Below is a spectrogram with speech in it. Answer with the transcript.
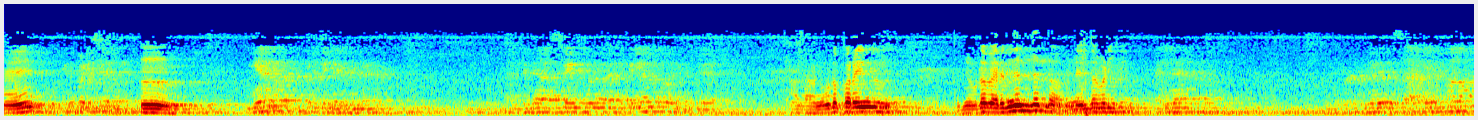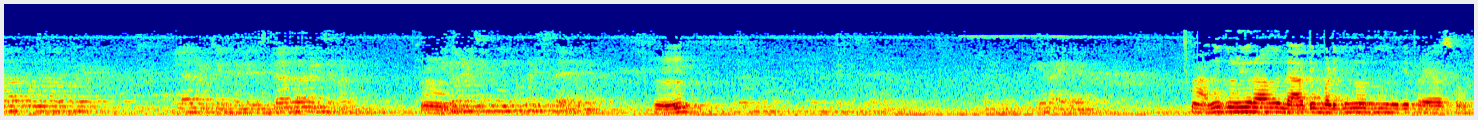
ഏ? അതാണ് ഇവിടെ പറയുന്നത്. പിന്നെ ഇവിടെ വരുന്നില്ലല്ലോ പിന്നെ എന്താ പഠിക്കും? അത് ക്ലിയർ ആവില്ല ആദ്യം പഠിക്കുന്നവർക്ക് വലിയ പ്രയാസമാണ്.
